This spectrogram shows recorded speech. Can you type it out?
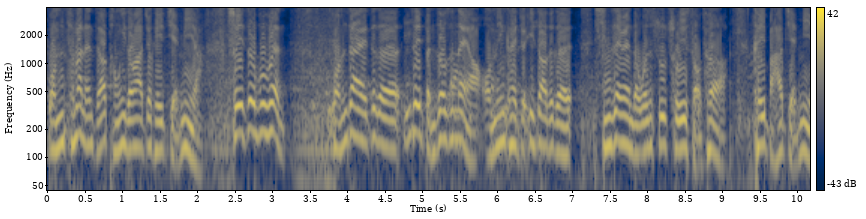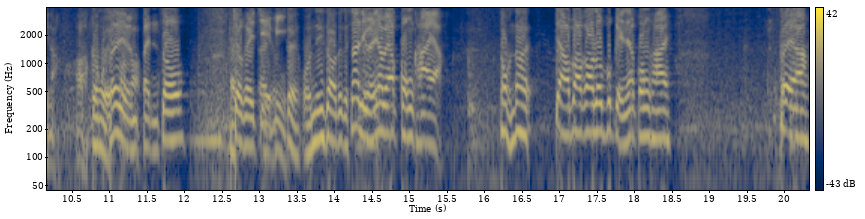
我们承办人只要同意的话就可以解密啊。所以这个部分，我们在这个这本周之内啊，我们应该就依照这个行政院的文书处理手册啊，可以把它解密了啊，跟我所以本周就可以解密。对，我们依照这个。那你们要不要公开啊？那我们那调查报告都不给人家公开。对啊，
